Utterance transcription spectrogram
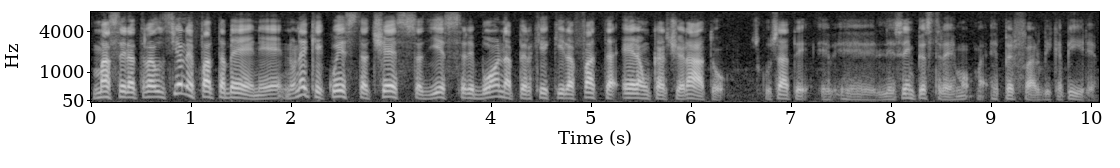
ma se la traduzione è fatta bene, non è che questa cessa di essere buona perché chi l'ha fatta era un carcerato. Scusate eh, eh, l'esempio estremo, ma è per farvi capire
